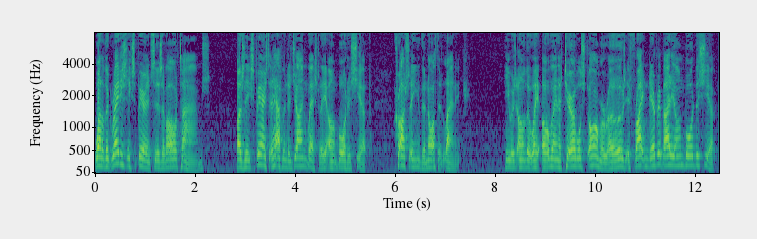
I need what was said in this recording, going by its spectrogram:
One of the greatest experiences of all times was the experience that happened to John Wesley on board a ship crossing the North Atlantic. He was on the way over, and a terrible storm arose. It frightened everybody on board the ship.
